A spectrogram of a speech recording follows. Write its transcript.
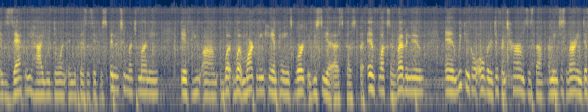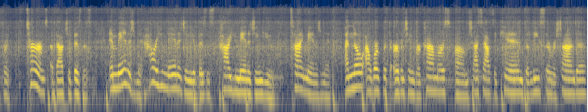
exactly how you're doing in the business. If you're spending too much money, if you um, what what marketing campaigns work, if you see a, a, a influx in revenue, and we can go over the different terms and stuff. I mean, just learning different terms about your business and management. How are you managing your business? How are you managing you? Time management. I know I work with the Urban Chamber of Commerce. Um, shouts out to Ken, Delisa, Rashonda,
